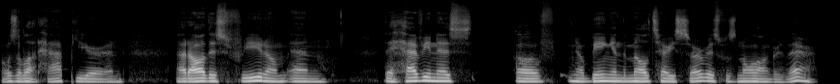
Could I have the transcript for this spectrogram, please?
i was a lot happier and had all this freedom and the heaviness of you know being in the military service was no longer there.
